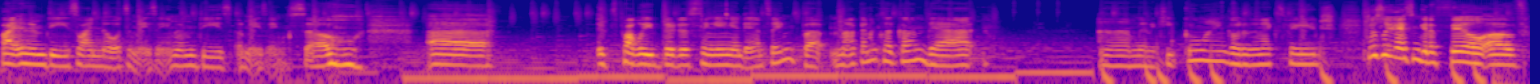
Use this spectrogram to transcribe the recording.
by MMD, so I know it's amazing. MMD is amazing. So uh it's probably they're just singing and dancing, but I'm not gonna click on that. I'm gonna keep going, go to the next page, just so you guys can get a feel of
